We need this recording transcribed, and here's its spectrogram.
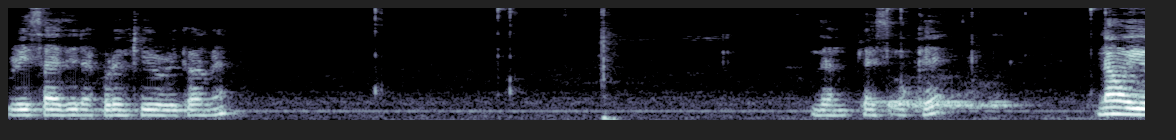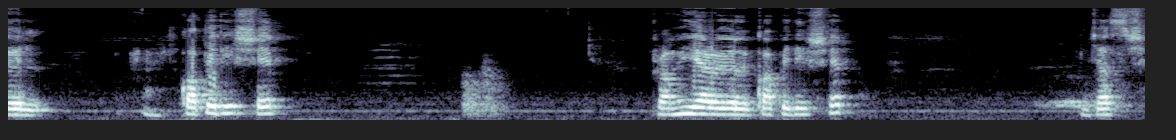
resize it according to your requirement. Then press ok. Now you will copy this shape. From here we will copy this shape. Just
